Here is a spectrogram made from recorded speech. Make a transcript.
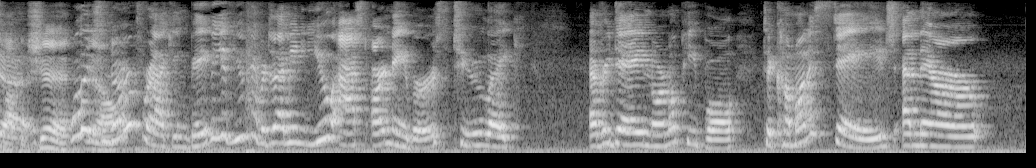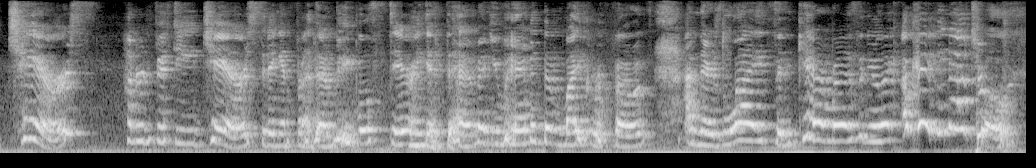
talking shit. Well, you it's know. nerve wracking, baby. If you've never done, I mean, you asked our neighbors to like everyday normal people to come on a stage, and there are chairs. 150 chairs sitting in front of them, people staring at them, and you've handed them microphones, and there's lights and cameras, and you're like, okay, be natural.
